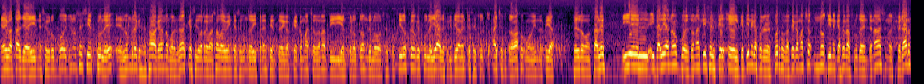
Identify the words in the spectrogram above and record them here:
Y hay batalla ahí en ese grupo. Yo no sé si es Zule, el hombre que se estaba quedando por detrás, que ha sido rebasado. Hay 20 segundos de diferencia entre García Camacho, Donati y el pelotón de los escogidos. Creo que Zule ya definitivamente se ha hecho su trabajo, como bien decía Pedro González. Y el italiano, pues Donati es el que, el que tiene que hacer el esfuerzo. García Camacho no tiene que hacer absolutamente nada, sino esperar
